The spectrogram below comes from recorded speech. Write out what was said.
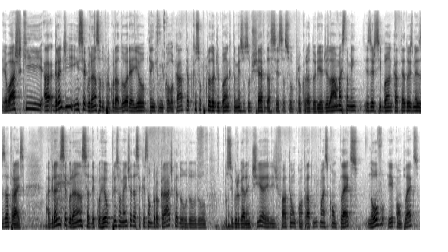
Eu acho que a grande insegurança do procurador, e aí eu tento me colocar, até porque eu sou procurador de banca, também sou subchefe da sexta subprocuradoria de lá, mas também exerci banca até dois meses atrás. A grande insegurança decorreu principalmente dessa questão burocrática do, do, do, do seguro-garantia. Ele, de fato, é um contrato muito mais complexo, novo e complexo,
